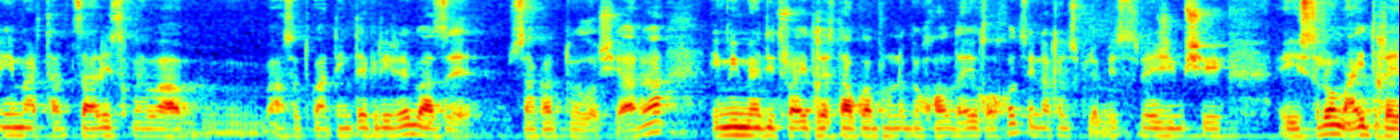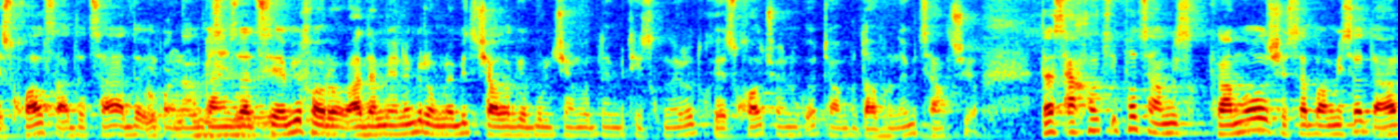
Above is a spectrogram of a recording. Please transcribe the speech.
მიემართათ ძალისხმევა ასე ვთქვათ ინტეგრირებაზე საქართველოში არა იმ იმედით რომ აი დღეს დაგვაბრუნებენ ხვალ და იყო ხო წინა ხელისუფლების რეჟიმში ის რომ აი დღეს ხვალ სადაცაა იყო ორგანიზაციები ხო რომ ადამიანები რომლებიც ჩალაგებული ჩემოდნებით ისხდნენ რომ დღეს ხვალ ჩვენ უკვე დაბრუნებით სახლშიო. და სახელმწიფოც ამის გამო შესაბამისად არ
